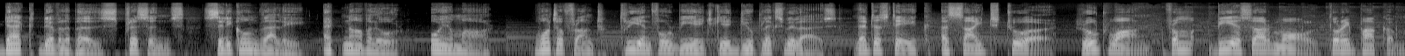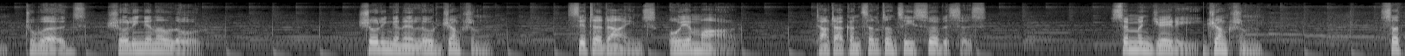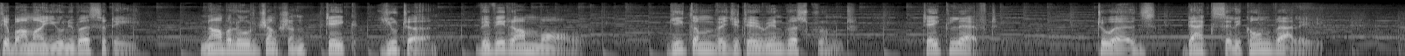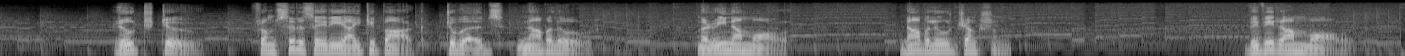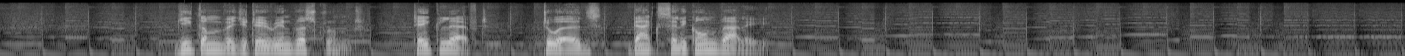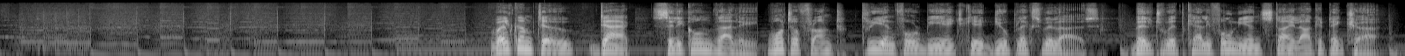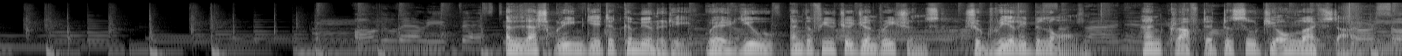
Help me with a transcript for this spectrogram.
DAC Developers presents Silicon Valley at Navalur, OMR. Waterfront 3 and 4 BHK duplex villas. Let us take a site tour. Route 1 from BSR Mall, Thoraipakkam towards Sholinganallur. Sholinganallur Junction. Citadines, OMR. Tata Consultancy Services. Semmanjeri Junction. Sathyabama University. Navalur Junction, take U-turn. Vivira Mall. Geetham Vegetarian Restaurant. Take left. Towards DAC Silicon Valley. Route 2. From Siruseri IT Park towards Navalur. Marina Mall. Navalur Junction. Vivira Mall. Geetham Vegetarian Restaurant. Take left towards DAC Silicon Valley. Welcome to DAC Silicon Valley Waterfront 3 and 4 BHK duplex villas built with Californian style architecture. A lush green gated community where you and the future generations should really belong. Handcrafted to suit your lifestyle.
